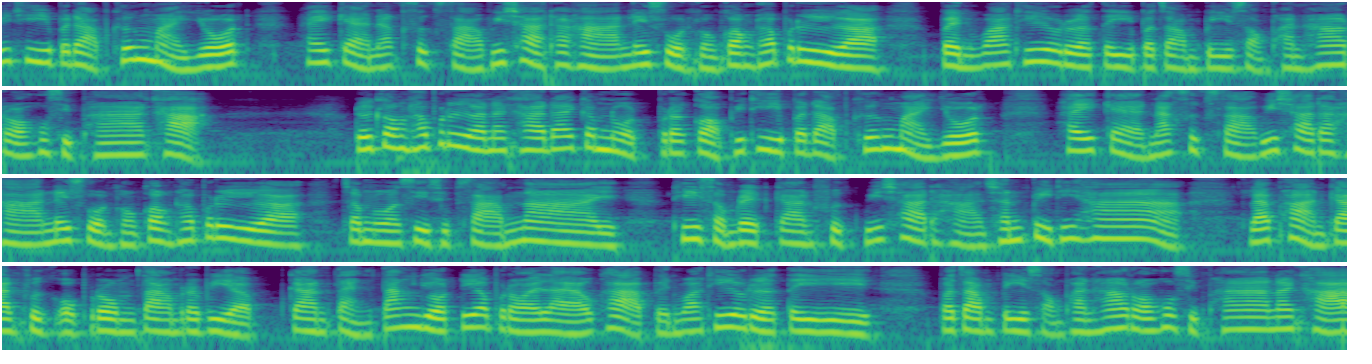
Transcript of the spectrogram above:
พิธีประดับเครื่องหมายยศ ให้แก่นักศึกษาวิชาทหารในส่วนของกองทัพเรือ เป็นว่าที่เรือตีประจำปี 2565 ค่ะ ดยกองทัพเรือนะคะได้กำหนดประกอบพิธีประดับเครื่องหมายยศ ให้แก่นักศึกษาวิชาทหารในส่วนของกองทัพเรือจำนวน 43 นาย ที่สำเร็จการฝึกวิชาทหารชั้นปีที่ 5 และผ่านการฝึกอบรมตามระเบียบการแต่งตั้งยศเรียบร้อยแล้วค่ะ เป็นว่าที่เรือตี ประจำปี 2565 นะคะ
